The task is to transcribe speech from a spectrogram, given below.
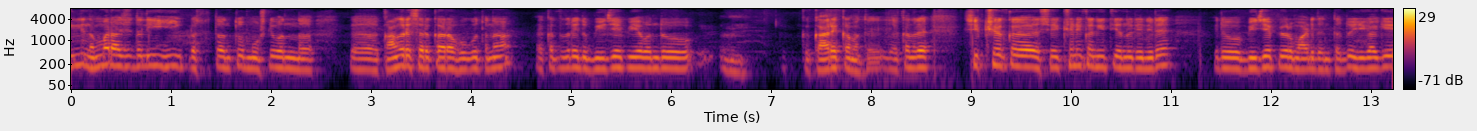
ಇಲ್ಲಿ ನಮ್ಮ ರಾಜ್ಯದಲ್ಲಿ ಈ ಪ್ರಸ್ತುತ ಅಂತೂ ಮೋಸ್ಟ್ಲಿ ಒಂದು ಕಾಂಗ್ರೆಸ್ ಸರ್ಕಾರ ಹೋಗುತ್ತನ ಯಾಕಂತಂದರೆ ಇದು ಬಿ ಜೆ ಪಿಯ ಒಂದು ಕಾರ್ಯಕ್ರಮ ಅಂತ. ಯಾಕಂದರೆ ಶಿಕ್ಷಕ, ಶೈಕ್ಷಣಿಕ ನೀತಿ ಅನ್ನೋದೇನಿದೆ ಇದು ಬಿ ಜೆ ಪಿಯವರು ಮಾಡಿದಂಥದ್ದು ಹೀಗಾಗಿ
